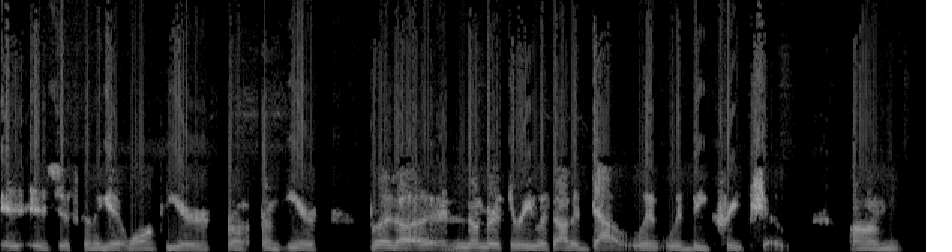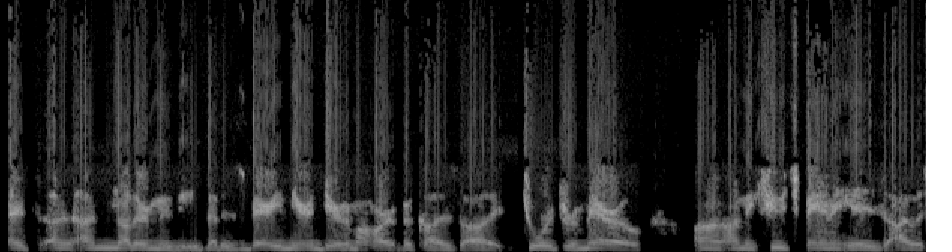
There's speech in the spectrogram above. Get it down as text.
is, is just going to get wonkier from from here. But uh, number three, without a doubt, would, would be Creepshow. Um, it's a, another movie that is very near and dear to my heart because uh, George Romero. Uh, I'm a huge fan of his. I was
